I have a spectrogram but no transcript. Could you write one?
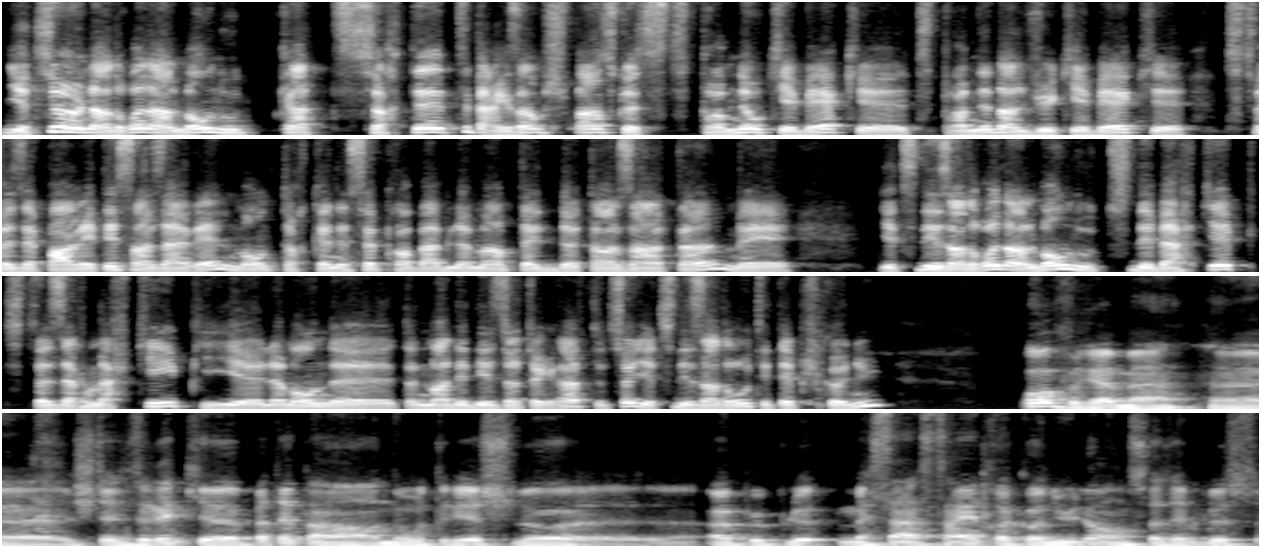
y a-tu un endroit dans le monde où, quand tu sortais, par exemple, je pense que si tu te promenais au Québec, tu te promenais dans le Vieux-Québec, tu te faisais pas arrêter sans arrêt, le monde te reconnaissait probablement peut-être de temps en temps, mais y a-t-il des endroits dans le monde où tu débarquais puis tu te faisais remarquer puis euh, le monde euh, te demandait des autographes, tout ça? Y a-t-il des endroits où tu étais plus connu? Pas vraiment. Euh, je te dirais que peut-être en Autriche, là, un peu plus, mais sans, être reconnu, là, on se faisait mm-hmm. plus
